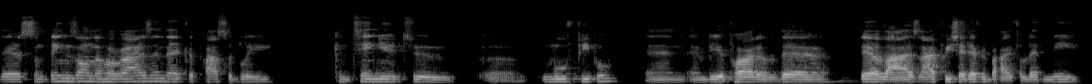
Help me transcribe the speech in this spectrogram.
there's some things on the horizon that could possibly continue to uh, move people and and be a part of their their lives. And I appreciate everybody for letting me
